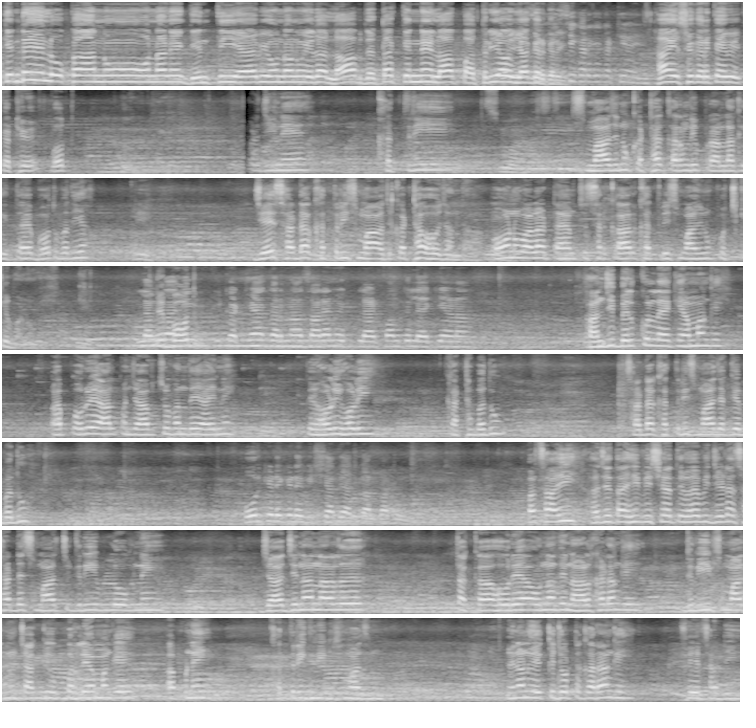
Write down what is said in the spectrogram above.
ਕਿੰਨੇ ਲੋਕਾਂ ਨੂੰ ਉਹਨਾਂ ਨੇ ਗਿਣਤੀ ਹੈ ਵੀ ਉਹਨਾਂ ਨੂੰ ਇਹਦਾ ਲਾਭ ਦਿੱਤਾ ਕਿੰਨੇ ਲਾਭ ਪਾਤਰੀ ਆ ਉਹ ਉਜਾਗਰ ਕਰੇ। ਇਸੇ ਕਰਕੇ ਇਕੱਠੇ ਹੋਏ ਹਾਂ। ਹਾਂ ਇਸੇ ਕਰਕੇ ਵੀ ਇਕੱਠੇ ਹੋਏ ਬਹੁਤ। ਪਰ ਜੀ ਨੇ ਖੱਤਰੀ ਸਮਾਜ ਨੂੰ ਇਕੱਠਾ ਕਰਨ ਲਈ ਉਪਰਾਲਾ ਕੀਤਾ ਹੈ ਬਹੁਤ ਵਧੀਆ। ਜੀ ਜੇ ਸਾਡਾ ਖੱਤਰੀ ਸਮਾਜ ਇਕੱਠਾ ਹੋ ਜਾਂਦਾ ਆਉਣ ਵਾਲਾ ਟਾਈਮ 'ਚ ਸਰਕਾਰ ਖੱਤਰੀ ਸਮਾਜ ਨੂੰ ਪੁੱਛ ਕੇ ਬਣੂਗੀ। ਲੱਗਦਾ ਬਹੁਤ- ਇਕੱਠਿਆਂ ਕਰਨਾ ਸਾਰਿਆਂ ਨੂੰ ਇੱਕ ਪਲੇਟਫਾਰਮ ਤੇ ਲੈ ਕੇ ਆਣਾ। ਹਾਂਜੀ ਬਿਲਕੁਲ ਲੈ ਕੇ ਆਵਾਂਗੇ। ਆ ਪੂਰੇ ਹਾਲ ਪੰਜਾਬ 'ਚੋਂ ਬੰਦੇ ਆਏ ਨੇ ਤੇ ਹੌਲੀ ਹੌਲੀ ਇਕੱਠ ਵਧੂ। ਸਾਡਾ ਖੱਤਰੀ ਸਮਾਜ ਅੱਗੇ ਵਧੂ। ਹੋਰ ਕਿਹੜੇ ਕਿਹੜੇ ਵਿਸ਼ਿਆਂ ਤੇ ਅੱਜ ਗੱਲਬਾਤ ਹੋਈ? ਬਸ ਆਹੀ ਹਜੇ ਤਾਂ ਇਹੀ ਵਿਸ਼ਾ ਤੇ ਹੋਇਆ ਵੀ ਜਿਹੜਾ ਸਾਡੇ ਸਮਾਜ 'ਚ ਗਰੀਬ ਲੋਕ ਨੇ ਜਾਂ ਜਿਨ੍ਹਾਂ ਨਾਲ ਧੱਕਾ ਹੋ ਰਿਹਾ ਉਹਨਾਂ ਦੇ ਨਾਲ ਖੜਾਂਗੇ। ਗਰੀਬ ਸਮਾਜ ਨੂੰ ਚੱਕ ਕੇ ਉੱਪਰ ਲਿਆਵਾਂਗੇ ਆਪਣੇ ਖੱਤਰੀ ਗਰੀਬ ਸਮਾਜ ਨੂੰ। ਇਹਨਾਂ ਨੂੰ ਇਕਜੁੱਟ ਕਰਾਂਗੇ ਫਿਰ ਸਾਡੀ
